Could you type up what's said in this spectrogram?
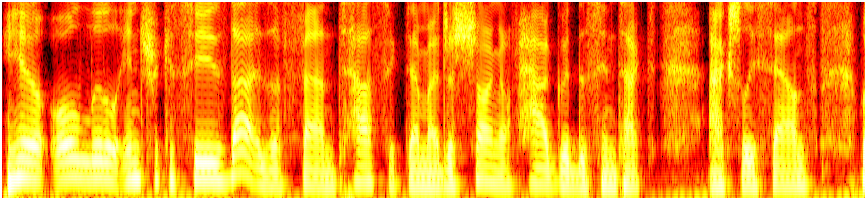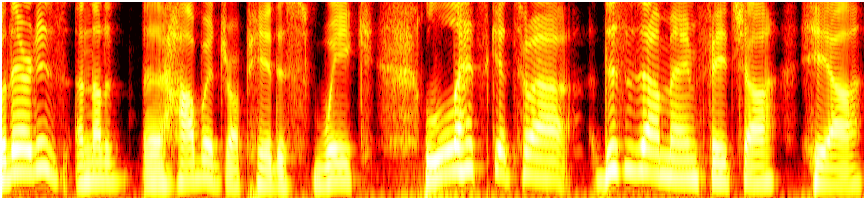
You hear all little intricacies. That is a fantastic demo, just showing off how good the Syntakt actually sounds. Well, there it is, another uh, hardware drop here this week. Let's get to our. This is our main feature here.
